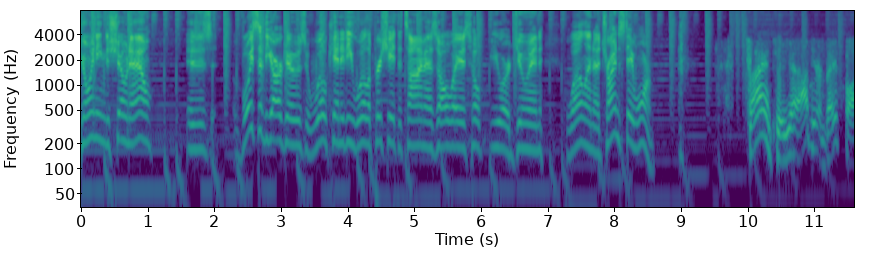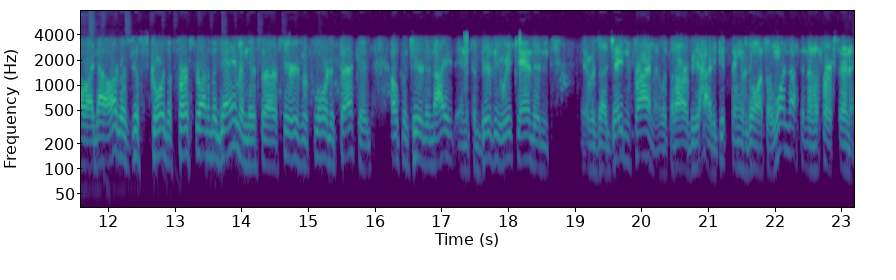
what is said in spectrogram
joining the show now is voice of the Argos, Will Kennedy. Will, appreciate the time as always. Hope you are doing well and uh, trying to stay warm. Trying to, yeah. I'm here in baseball right now, Argos just scored the first run of the game in this uh, series with Florida Tech. It opens here tonight, and it's a busy weekend. And it was uh, Jaden Fryman with an RBI to get things going. So one nothing in the first inning.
